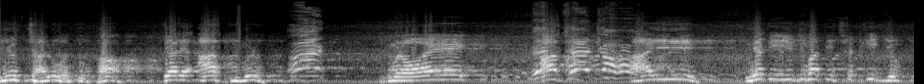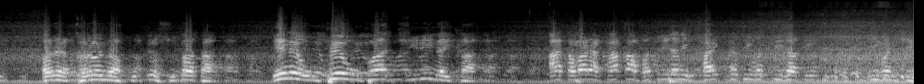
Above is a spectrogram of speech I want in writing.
યુદ્ધ ચાલુ હતું. હા. ત્યારે આ ભીમડો ઓય! આઈ નેતી યુદ્ધમાંથી છટકી ગયો. અને કરણના પુત્ર સુતા હતા એને ઊભે ઊભા ચીરી નાખ્યા. આ તમારા કાકા ભત્રીજાની ફાઇટ નથી વધતી જાતી. જીવન છે.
